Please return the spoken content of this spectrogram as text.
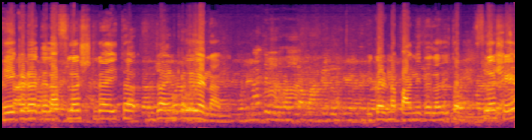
हे इकडं त्याला फ्लशला इथं जॉईन केलेलं आहे ना आम्ही. इकडनं पाणी त्याला इथं फ्लश आहे.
